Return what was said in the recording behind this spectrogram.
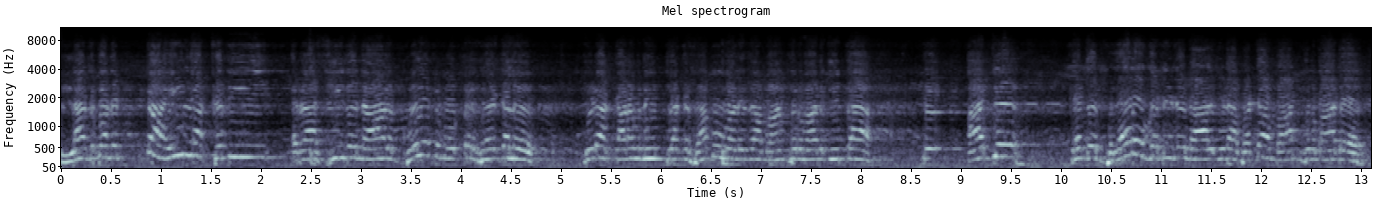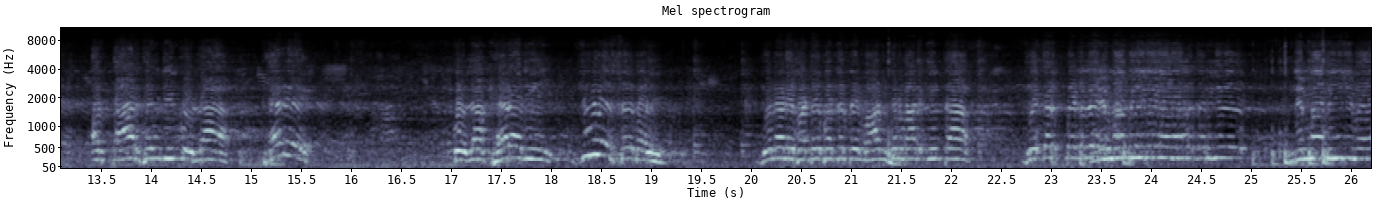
ਲਗਭਗ 2.5 ਲੱਖ ਦੀ ਰਾਸ਼ੀ ਦੇ ਨਾਲ ਬੁਲਟ ਮੋਟਰਸਾਈਕਲ ਜਿਹੜਾ ਕਰਮਦੀਪ ਚੱਕ ਸਾਬੂ ਵਾਲੇ ਦਾ ਮਾਨ ਸਨਮਾਨ ਕੀਤਾ। ਤੇ ਅੱਜ ਕਹਿੰਦੇ ਬਲੈਰੋ ਗੱਡੀ ਦੇ ਨਾਲ ਜਿਹੜਾ ਵੱਡਾ ਮਾਨ ਸਨਮਾਨ ਹੈ ਅਵਤਾਰ ਸਿੰਘ ਜੀ ਘੋਲਾ ਖਹਿਰੇ। ਘੋਲਾ ਖਹਿਰਾ ਜੀ ਯੂਐਸਏ ਵਾਲੇ। ਜਿਨ੍ਹਾਂ ਨੇ ਵੱਡੇ ਪੱਧਰ ਤੇ ਮਾਨ ਸਨਮਾਨ ਕੀਤਾ। ਜੇਕਰ ਪਿੰਡ ਦੇ ਨਿੰਮਾ ਦੀ ਗੱਲ ਕਰੀਏ ਨਿੰਮਾ ਵੀਰ ਵਾ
